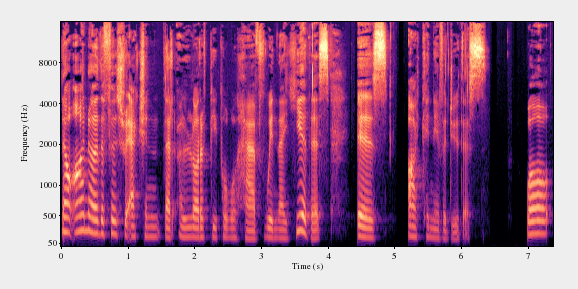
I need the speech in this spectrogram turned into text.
Now, I know the first reaction that a lot of people will have when they hear this is, I can never do this. Well,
